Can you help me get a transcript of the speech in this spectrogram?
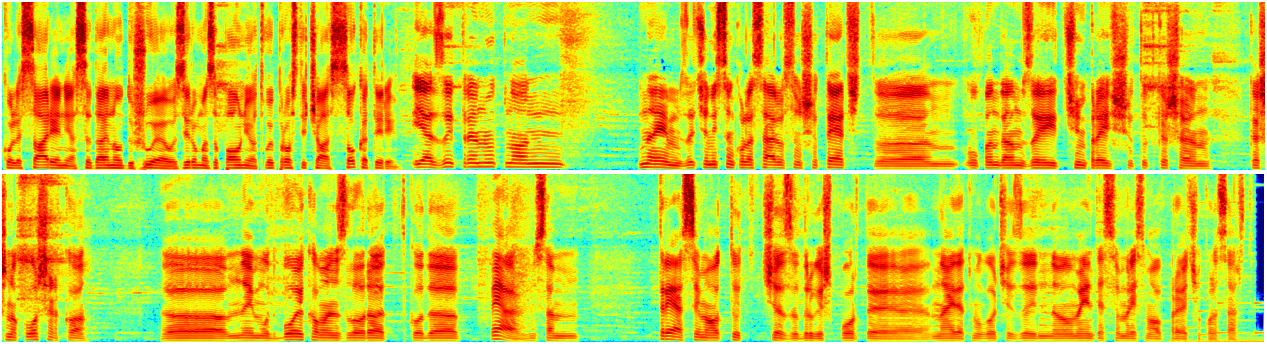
kolesarjenja sedaj navdušujejo oziroma zapolnijo tvoj prosti čas? So kateri? Ja, zdaj trenutno, ne vem, zdaj, če nisem kolesaril, sem šel teč. Uh, upam, da bom zdaj čim prej šel tudi kakšen, kakšno košarko. Uh, ne vem, odbojko imam zelo rad. Tako da, ja, mislim, treba se malo tudi čas za druge športe eh, najti. Mogoče zdaj na momente sem res malo preveč v kolesarstvu.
